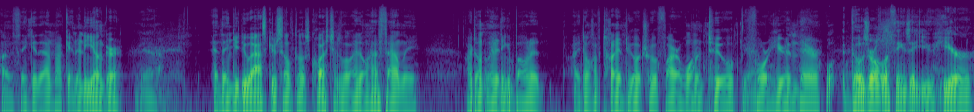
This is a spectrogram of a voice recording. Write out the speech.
I'm thinking that I'm not getting any younger. Yeah. And then you do ask yourself those questions. Well, I don't have family. I don't know anything about it. I don't have time to go through a fire one and two Yeah. before here and there. Well, those are all the things that you hear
